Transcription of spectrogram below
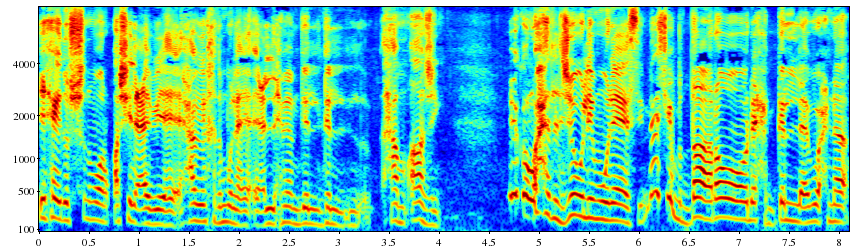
يحيدوا الشنمور مابقاش يلعب يحاولوا يخدموا على الحمام ديال ديال حام آجي. يكون واحد الجو اللي مناسب ماشي بالضروري حق اللعب وحنا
